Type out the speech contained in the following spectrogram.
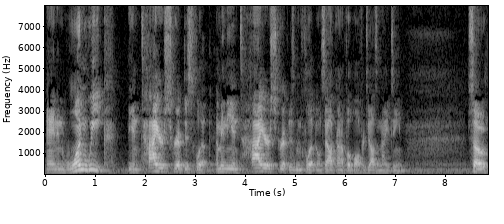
And in one week, the entire script is flipped. I mean, the entire script has been flipped on South Carolina football for 2019. So,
